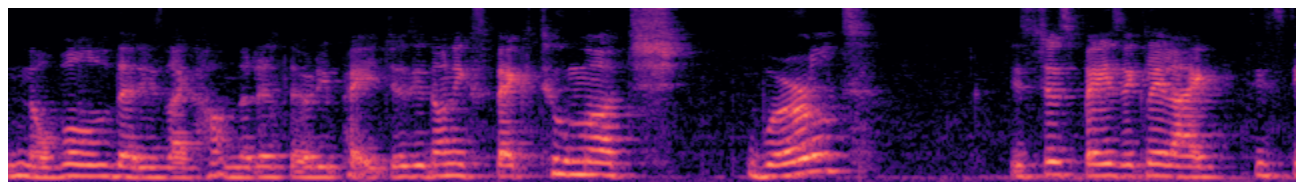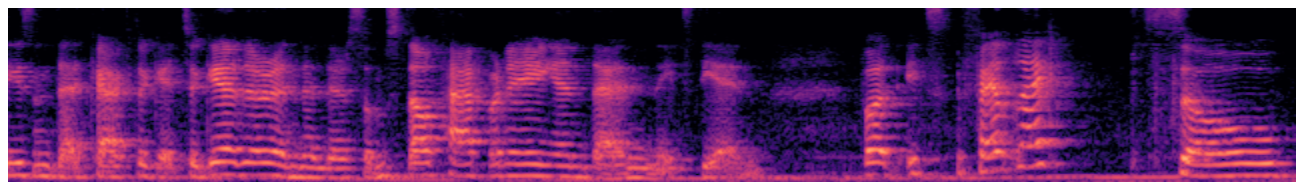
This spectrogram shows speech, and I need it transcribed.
novel that is like 130 pages, you don't expect too much world. It's just basically like this, this and that character get together and then there's some stuff happening and then it's the end. But it felt like so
